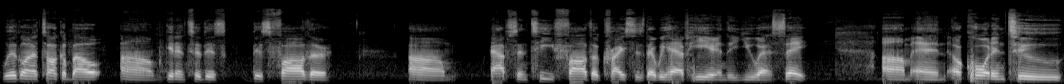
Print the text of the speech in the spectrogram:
we're going to talk about um, get into this this father um, absentee father crisis that we have here in the USA. Um, and according to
